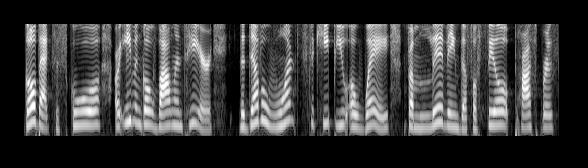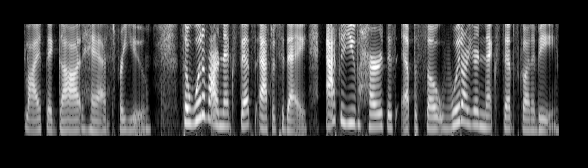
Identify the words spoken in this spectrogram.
go back to school, or even go volunteer the devil wants to keep you away from living the fulfilled, prosperous life that God has for you. So, what are our next steps after today? After you've heard this episode, what are your next steps going to be?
